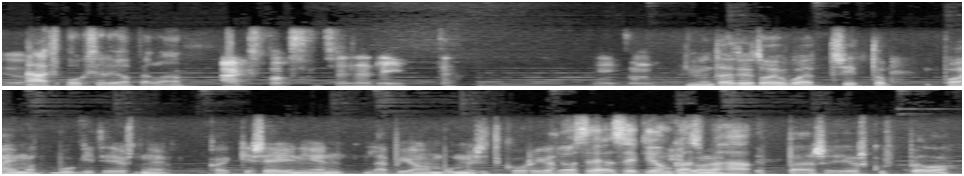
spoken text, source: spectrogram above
joo. Xboxilla jo pelaan. Xbox, se se liitte. Ei kun... No, täytyy toivoa, että siitä on pahimmat bugit ja just ne kaikki seinien läpi ampumiset korjattu. Joo, se, sekin on kans Vihdoin vähän... pääsee joskus pelaa.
